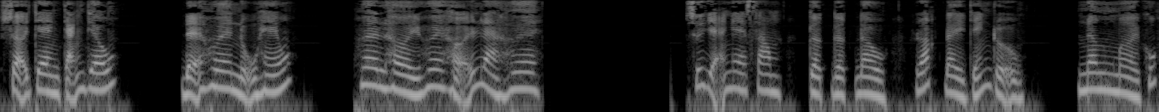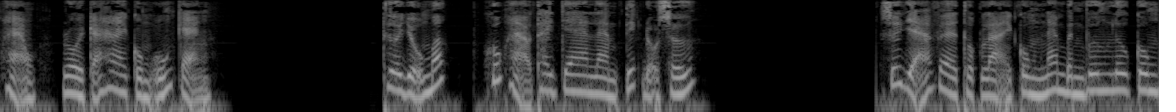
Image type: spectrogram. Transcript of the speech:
Sợ chàng chẳng giấu. Để Huê nụ héo. Huê lời Huê hởi là Huê. Sứ giả nghe xong, gật gật đầu, rót đầy chén rượu. Nâng mời khúc hạo, rồi cả hai cùng uống cạn. Thưa dụ mất, khúc hạo thay cha làm tiết độ sứ. Sứ giả về thuật lại cùng Nam Bình Vương Lưu Cung.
